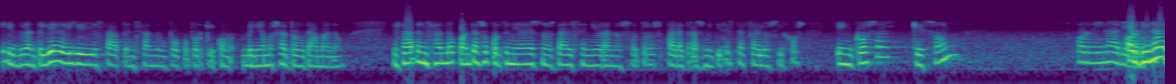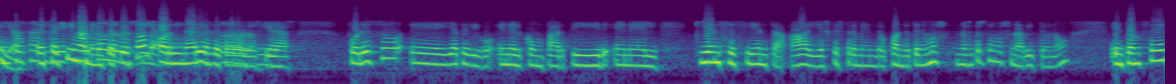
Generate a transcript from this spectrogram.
eh, durante el día de hoy yo estaba pensando un poco, porque como veníamos al programa, ¿no? Estaba pensando cuántas oportunidades nos da el Señor a nosotros para transmitir esta fe a los hijos en cosas que son ordinarias. Ordinarias, efectivamente, que son ordinarias de, todos, los días. Por eso, eh, ya te digo, en el compartir, en el quién se sienta, ay, es que es tremendo, cuando tenemos, nosotros tenemos un hábito, ¿no? Entonces,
